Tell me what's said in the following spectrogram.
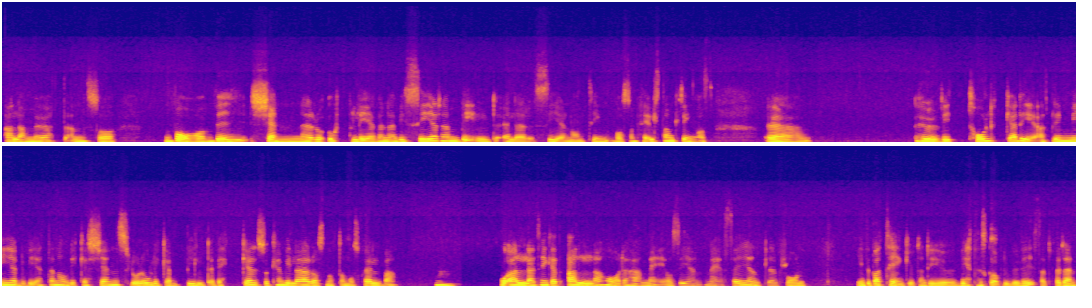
alla möten, så vad vi känner och upplever när vi ser en bild eller ser någonting, vad som helst omkring oss. Hur vi tolkar det, att bli medveten om vilka känslor olika bilder väcker, så kan vi lära oss något om oss själva. Mm. Och alla, jag tänker att alla har det här med, oss, med sig egentligen från, inte bara tänk, utan det är ju vetenskapligt bevisat, för den,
